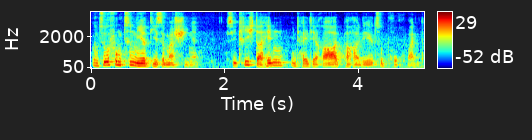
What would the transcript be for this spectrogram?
Und so funktioniert diese Maschine. Sie kriecht dahin und hält ihr Rad parallel zur Bruchwand.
